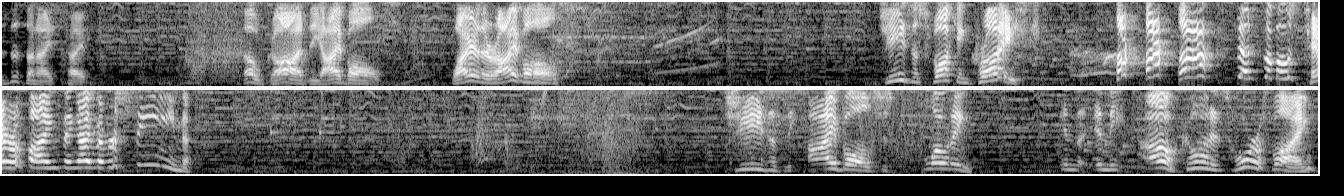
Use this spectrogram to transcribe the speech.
Is this an ice type? Oh god, the eyeballs. Why are there eyeballs? Jesus fucking Christ! That's the most terrifying thing I've ever seen! Jesus, the eyeballs just floating in the in the Oh god, it's horrifying.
